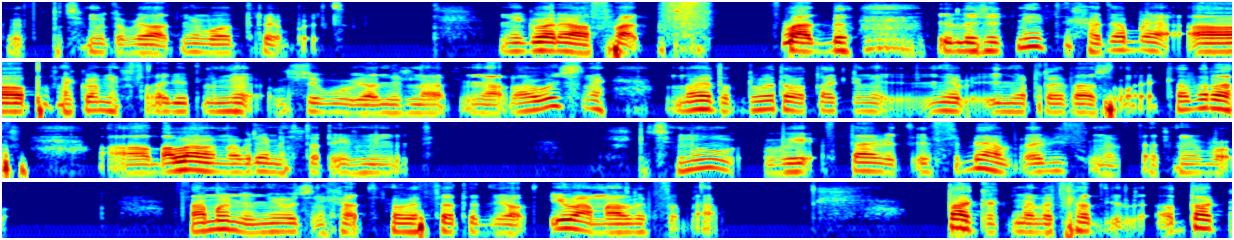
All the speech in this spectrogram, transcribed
То есть почему-то вы от него требуете не говоря о свадьбе. Свадьбе или жить вместе, хотя бы э, познакомиться с родителями вживую, знаю, от меня заочно, но это, до этого так и не, не, и не произошло. Я каждый раз э, давал ему время что-то изменить. Почему вы ставите себя в зависимость от него? Самой мне не очень хотелось это делать и ломали себя. Так как мы расходили, а так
